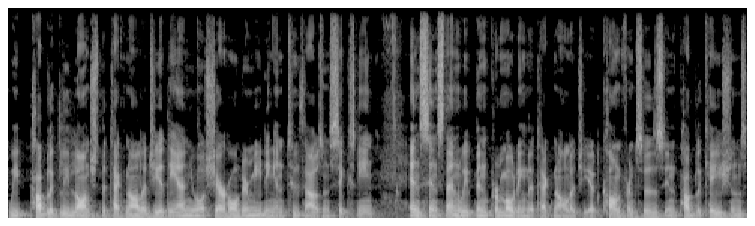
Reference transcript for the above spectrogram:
We publicly launched the technology at the annual shareholder meeting in 2016, and since then we've been promoting the technology at conferences, in publications,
